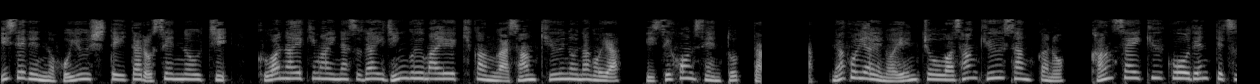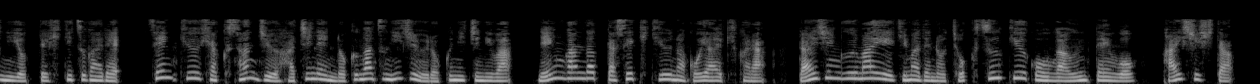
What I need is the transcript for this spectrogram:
伊勢電の保有していた路線のうち、桑名駅マイナス大神宮前駅間が三級の名古屋、伊勢本線取った。名古屋への延長は三級参加の関西急行電鉄によって引き継がれ、1938年6月26日には、念願だった関急名古屋駅から大神宮前駅までの直通急行が運転を開始した。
